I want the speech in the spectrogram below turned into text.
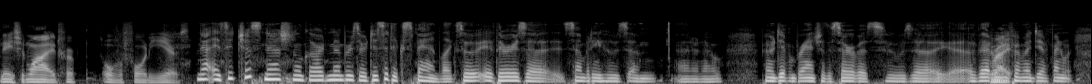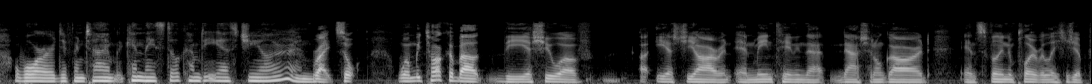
nationwide for over 40 years. Now, is it just National Guard members, or does it expand? Like, so if there is a somebody who's, um, I don't know, from a different branch of the service, who's a, a veteran Right. from a different war, a different time, can they still come to ESGR? And Right. So when we talk about the issue of uh, ESGR and, and maintaining that National Guard and civilian employee relationship,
